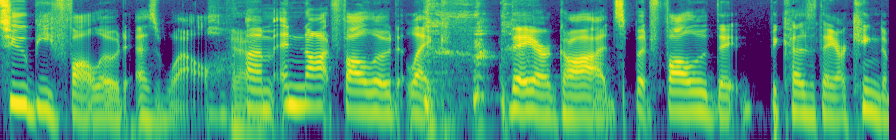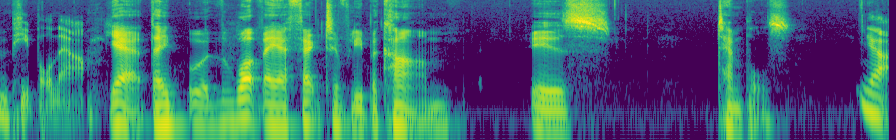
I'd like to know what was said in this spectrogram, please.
to be followed as well. Yeah. Um, and not followed like they are gods, but followed they, because they are kingdom people now. yeah, they what they effectively become is temples, Yeah.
